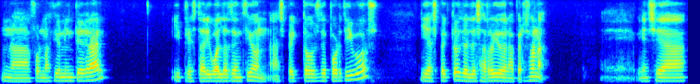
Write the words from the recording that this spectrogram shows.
una formación integral y prestar igual de atención a aspectos deportivos y aspectos del desarrollo de la persona, eh, bien sea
